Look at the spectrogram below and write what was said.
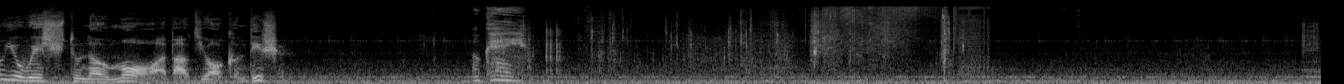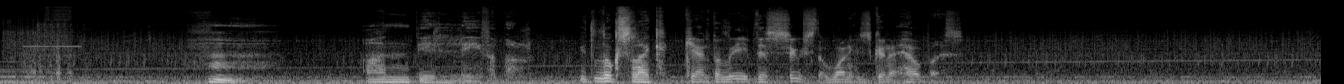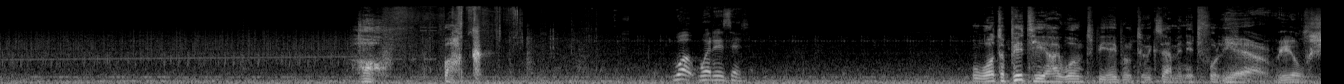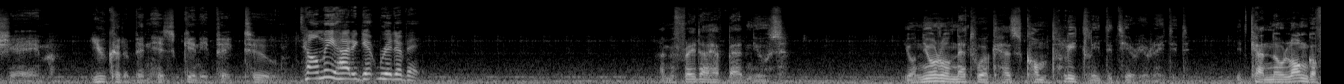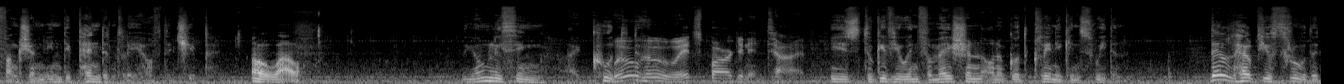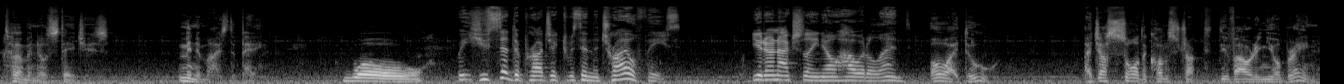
Do you wish to know more about your condition? Okay. Hmm. Unbelievable. It looks like Can't believe this suit's the one who's gonna help us. Oh, fuck. What, what is it? What a pity I won't be able to examine it fully. Yeah, real shame. You could have been his guinea pig too. Tell me how to get rid of it. I'm afraid I have bad news. Your neural network has completely deteriorated. It can no longer function independently of the chip. Oh, wow. The only thing I could Woohoo, it's bargaining time. is to give you information on a good clinic in Sweden. They'll help you through the terminal stages. Minimize the pain. Whoa. Wait, you said the project was in the trial phase. You don't actually know how it'll end. Oh, I do. I just saw the construct devouring your brain.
